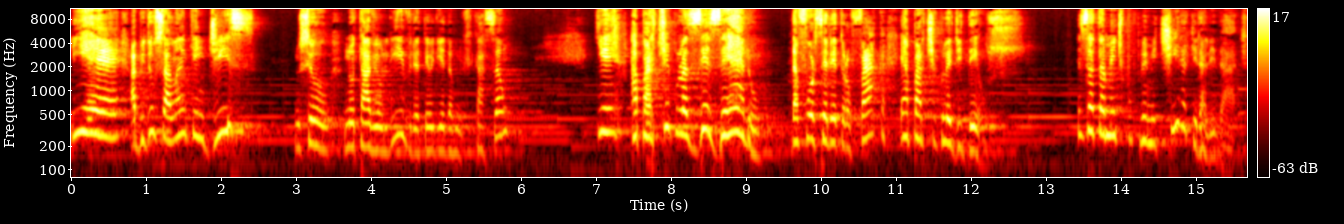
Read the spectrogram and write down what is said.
E é Abdul Salam quem diz no seu notável livro, A Teoria da Unificação, que a partícula Z0 da força eletrofraca é a partícula de Deus, exatamente por permitir a quiralidade.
